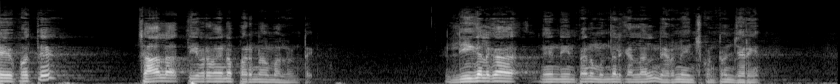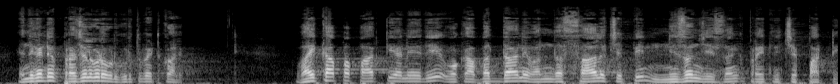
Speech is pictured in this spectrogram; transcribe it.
చేయకపోతే చాలా తీవ్రమైన పరిణామాలు ఉంటాయి. లీగల్గా నేను దీనిపైన ముందరికి వెళ్ళాలని నిర్ణయించుకుంటాం జరిగింది. ఎందుకంటే ప్రజలు కూడా ఒకటి గుర్తుపెట్టుకోవాలి. వైకాపా పార్టీ అనేది ఒక అబద్ధాన్ని వంద సార్లు చెప్పి నిజం చేసేదానికి ప్రయత్నించే పార్టీ.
